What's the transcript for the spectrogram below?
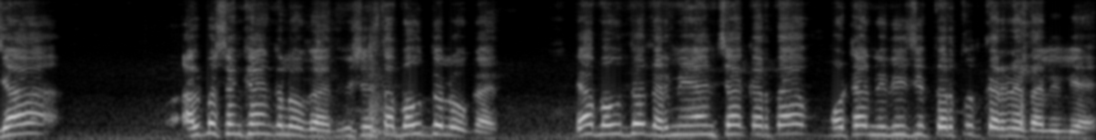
ज्या अल्पसंख्याक लोक आहेत विशेषतः बौद्ध लोक आहेत या बौद्ध धर्मियांच्या करता मोठ्या निधीची तरतूद करण्यात आलेली आहे.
